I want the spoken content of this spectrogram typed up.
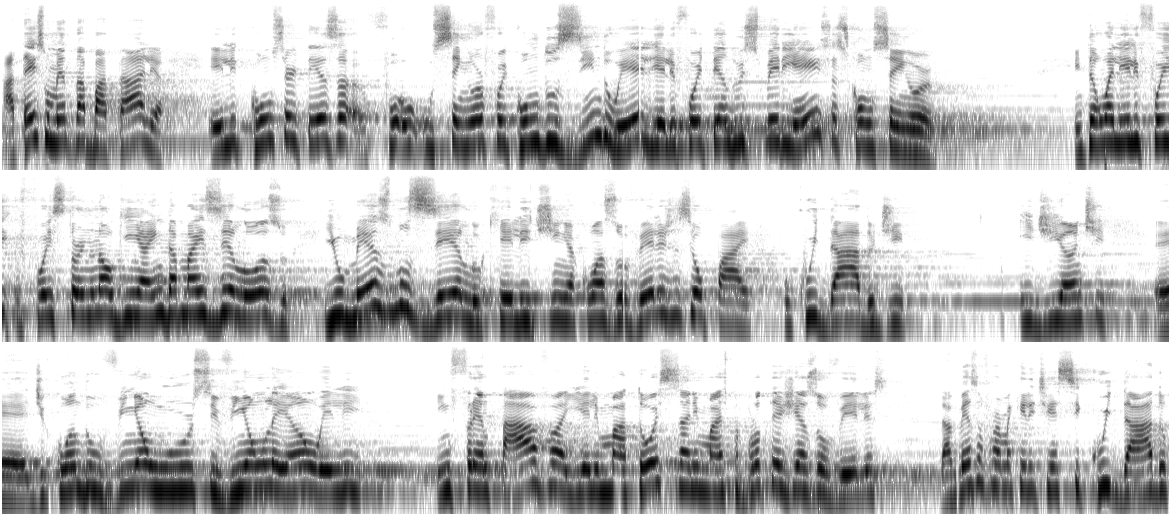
até esse momento da batalha, ele com certeza, foi, o Senhor foi conduzindo ele, ele foi tendo experiências com o Senhor. Então ali ele foi, foi se tornando alguém ainda mais zeloso, e o mesmo zelo que ele tinha com as ovelhas de seu pai, o cuidado de ir diante é, de quando vinha um urso e vinha um leão, ele enfrentava e ele matou esses animais para proteger as ovelhas. Da mesma forma que ele tinha esse cuidado,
